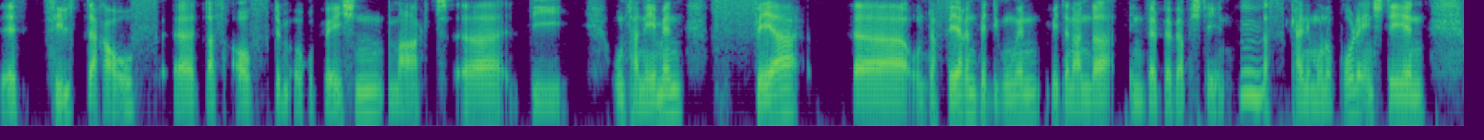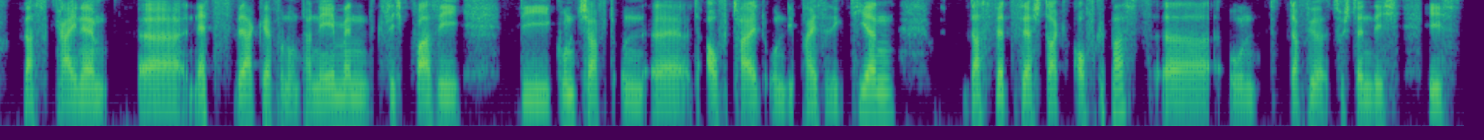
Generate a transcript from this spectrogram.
äh, zielt darauf, äh, dass auf dem europäischen Markt äh, die Unternehmen fair äh, unter fairen Bedingungen miteinander in Wettbewerb stehen. Mhm. Dass keine Monopole entstehen, dass keine äh, Netzwerke von Unternehmen sich quasi die Kundschaft und, äh, aufteilt und die Preise diktieren. Das wird sehr stark aufgepasst äh, und dafür zuständig ist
